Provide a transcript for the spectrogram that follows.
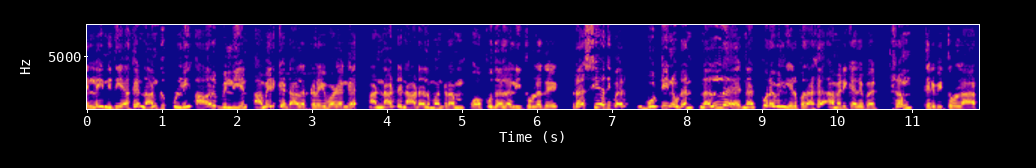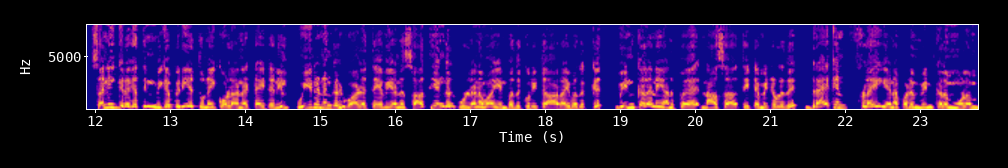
எல்லை நிதியாக நான்கு புள்ளி ஆறு பில்லியன் அமெரிக்க டாலர்களை வழங்க அந்நாட்டு நாடாளுமன்றம் ஒப்புதல் அளித்துள்ளது. ரஷ்ய அதிபர் புட்டினுடன் நல்ல நட்புறவில் இருப்பதாக அமெரிக்க அதிபர் ட்ரம்ப் தெரிவித்துள்ளார். சனி கிரகத்தின் மிகப்பெரிய துணைக்கோளான டைட்டனில் உயிரினங்கள் வாழ தேவையான சாத்தியங்கள் உள்ளனவா என்பது குறித்து ஆராய்வதற்கு விண்கலனை அனுப்ப நாசா திட்டமிட்டுள்ளது. டிராகன் பிளை எனப்படும் விண்கலம் மூலம்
